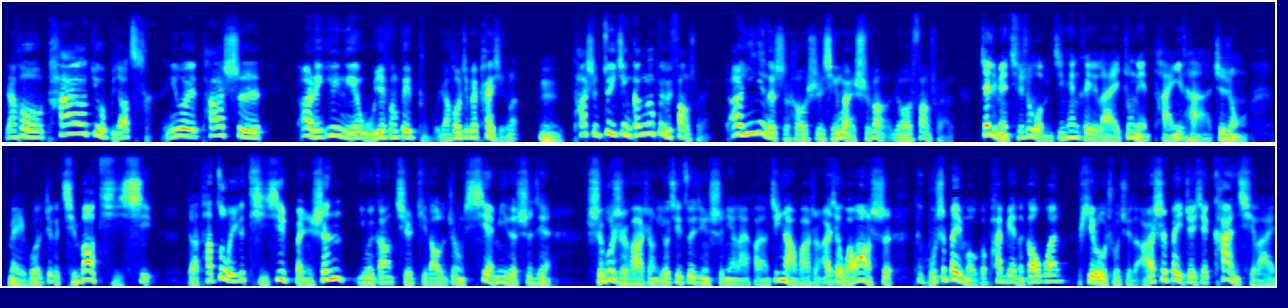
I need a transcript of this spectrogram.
然后他就比较惨，因为他是二零一零年五月份被捕，然后就被判刑了。嗯，他是最近刚刚被放出来，二一年的时候是刑满释放，然后放出来了。这里面其实我们今天可以来重点谈一谈啊这种美国的这个情报体系，对吧？它作为一个体系本身，因为刚刚其实提到了这种泄密的事件。时不时发生，尤其最近十年来，好像经常发生，而且往往是它不是被某个叛变的高官披露出去的，而是被这些看起来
